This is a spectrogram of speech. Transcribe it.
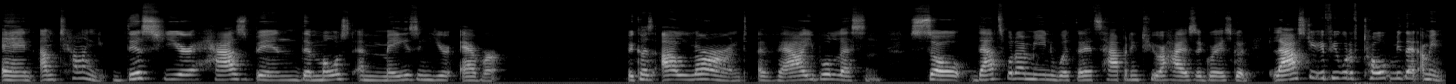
And I'm telling you, this year has been the most amazing year ever because I learned a valuable lesson. So that's what I mean with that it's happening to your highest and greatest good. Last year, if you would have told me that, I mean,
